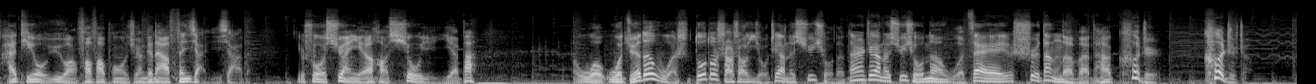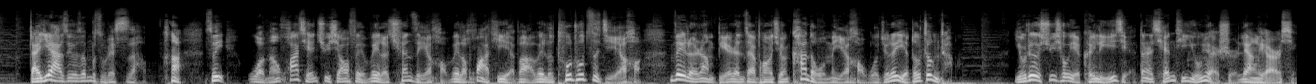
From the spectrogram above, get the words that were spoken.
还挺有欲望发发朋友圈跟大家分享一下的。你说我炫也好，秀也罢。我我觉得我是多多少少有这样的需求的，但是这样的需求呢，我在适当的把它克制，克制着，但也还是有忍不住的时候哈。所以，我们花钱去消费，为了圈子也好，为了话题也罢，为了突出自己也好，为了让别人在朋友圈看到我们也好，我觉得也都正常，有这个需求也可以理解，但是前提永远是量力而行。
